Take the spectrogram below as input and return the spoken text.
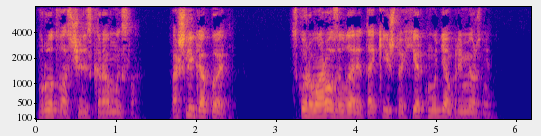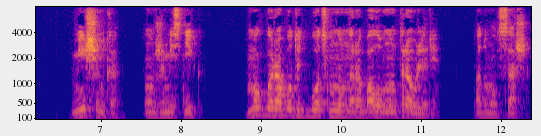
В рот вас через коромысло. Пошли копать. Скоро морозы ударят такие, что хер к мудям примерзнет. Мищенко, он же мясник, мог бы работать боцманом на рыболовном траулере, подумал Саша.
